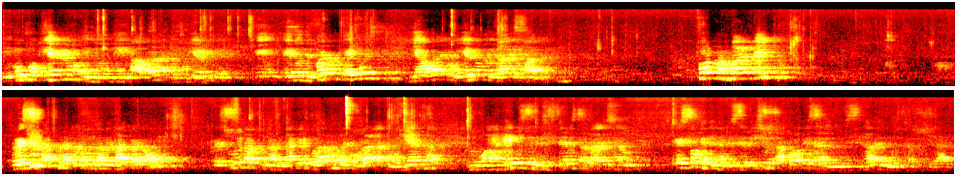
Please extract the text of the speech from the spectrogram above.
en un gobierno en donde ahora el gobierno, en, donde fueron héroes y ahora el gobierno les da la espalda. Forman parte, resulta fundamental, perdón, resulta fundamental que podamos recobrar la confianza los oaxaqueños en el sistema estatal de salud esto mediante servicios acordes a las necesidades de nuestra sociedad.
